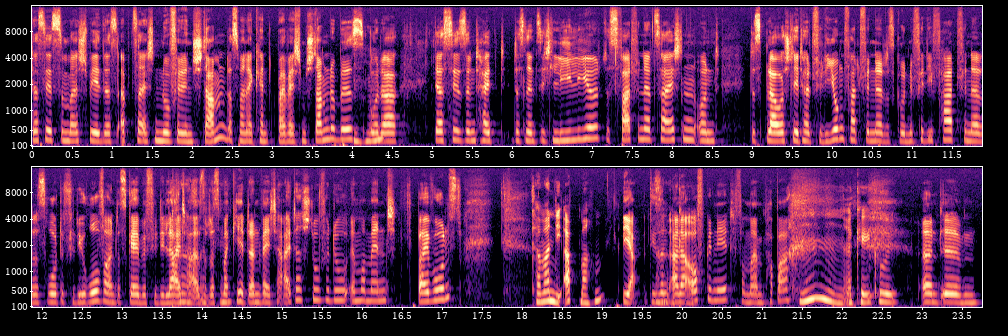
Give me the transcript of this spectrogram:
das hier ist zum Beispiel das Abzeichen nur für den Stamm, dass man erkennt, bei welchem Stamm du bist. Oder das hier sind halt, das nennt sich Lilie, das Pfadfinderzeichen. Und das Blaue steht halt für die Jungpfadfinder, das Grüne für die Pfadfinder, das Rote für die Rover und das Gelbe für die Leiter. Krass, also das okay. markiert dann, welche Altersstufe du im Moment beiwohnst. Kann man die abmachen? Ja, die sind alle aufgenäht von meinem Papa. Hm, okay, cool. Und ähm,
